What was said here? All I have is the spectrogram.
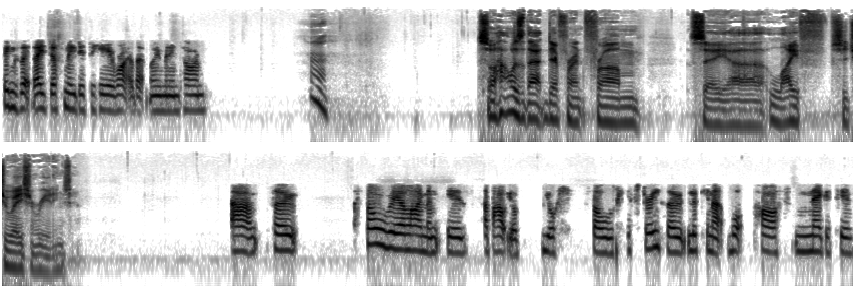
things that they just needed to hear right at that moment in time. Hmm. So how is that different from, say, uh, life situation readings? Um, so soul realignment is about your your soul's history. So looking at what past negative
